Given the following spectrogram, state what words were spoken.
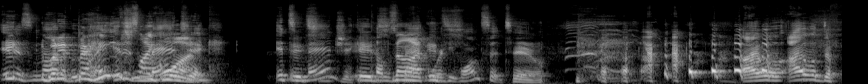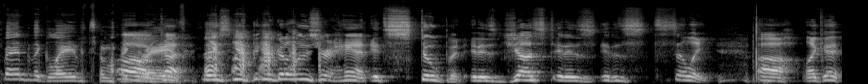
It- it is not but it behaves it like magic. one. It's, It's- magic. It it's comes not- back where he wants it to. I will. I will defend the glaive to my Oh grave. god, There's- you're, you're gonna lose your hand. It's stupid. It is just. It is. It is silly. Uh, like a,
